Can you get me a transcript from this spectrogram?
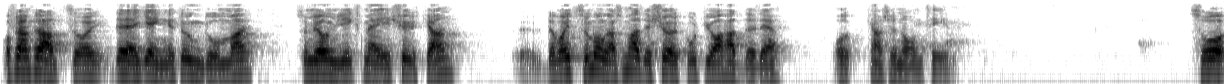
Och framförallt så det där gänget ungdomar som jag umgicks med i kyrkan det var inte så många som hade körkort jag hade det och kanske någon till. Så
